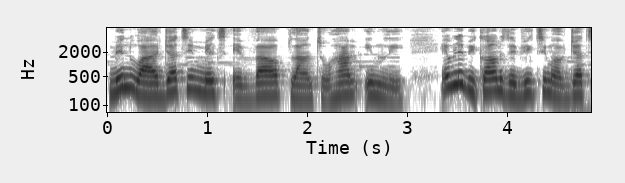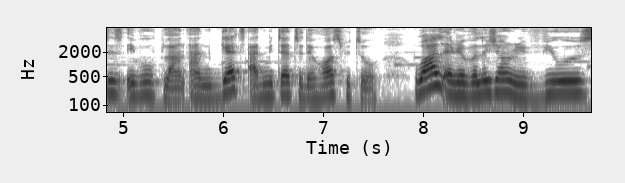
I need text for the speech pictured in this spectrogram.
Meanwhile, Jyoti makes a vile plan to harm Imli. Imli becomes the victim of Jyoti's evil plan and gets admitted to the hospital. While a revelation reveals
